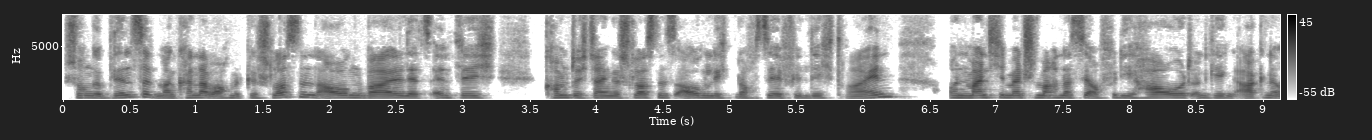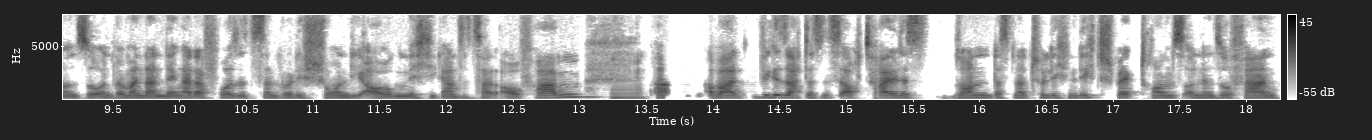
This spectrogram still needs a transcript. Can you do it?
schon geblinzelt. Man kann aber auch mit geschlossenen Augen, weil letztendlich kommt durch dein geschlossenes Augenlicht noch sehr viel Licht rein. Und manche Menschen machen das ja auch für die Haut und gegen Akne und so. Und wenn man dann länger davor sitzt, dann würde ich schon die Augen nicht die ganze Zeit aufhaben. Mhm. Aber wie gesagt, das ist auch Teil des Sonnen, des natürlichen Lichtspektrums. Und insofern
